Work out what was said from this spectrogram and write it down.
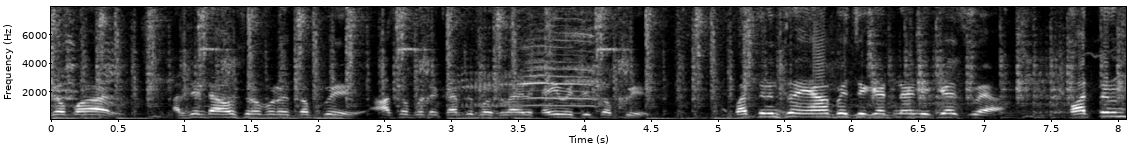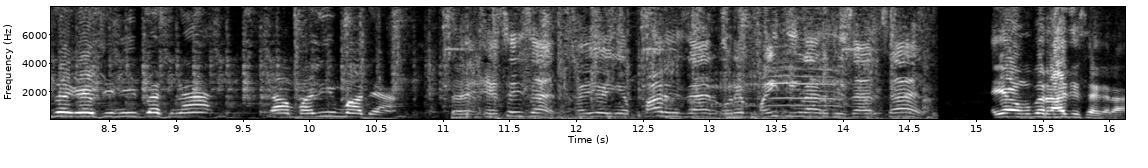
இங்க பார் அர்ஜென்ட்டா அவசரப்பட தப்பு. ஆசைப்பட்ட கருத்து பஸ்ல கை வச்சு தப்பு. பத்து நிமிஷம் என் பேச்சு கேட்டினா நீ பேசுவ. பத்து நிமிஷம் கழிச்சு நீ பேசுனா நான் மதிய மாட்டேன். எஸ்ஐ சார் ஐயோ இங்க பாருங்க சார். ஒரே பைத்தியங்களா இருக்கு சார் சார். ஐயா உங்க பேர் ராஜசேகரா?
